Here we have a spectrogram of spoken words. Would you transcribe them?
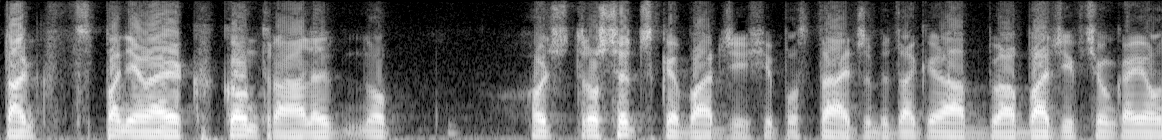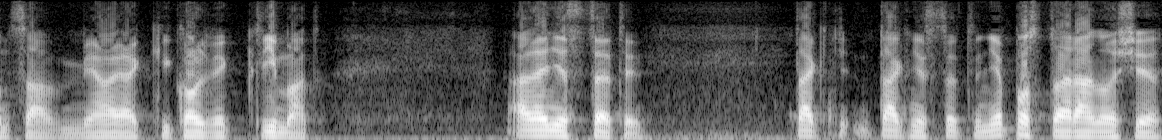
tak wspaniałe jak Kontra, ale no choć troszeczkę bardziej się postarać, żeby ta gra była bardziej wciągająca, miała jakikolwiek klimat. Ale niestety, tak, tak niestety nie postarano się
